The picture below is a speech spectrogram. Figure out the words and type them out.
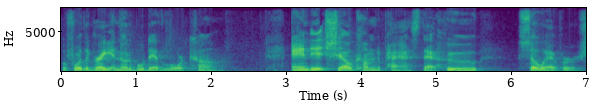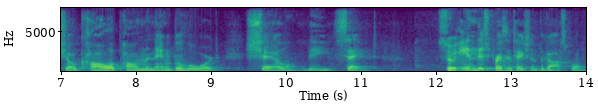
before the great and notable day of the Lord come. And it shall come to pass that whosoever shall call upon the name of the Lord shall be saved. So, in this presentation of the gospel,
